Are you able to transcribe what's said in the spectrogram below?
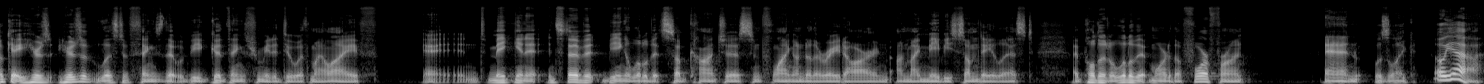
okay, here's here's a list of things that would be good things for me to do with my life, and making it instead of it being a little bit subconscious and flying under the radar and on my maybe someday list, I pulled it a little bit more to the forefront and was like, oh yeah.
